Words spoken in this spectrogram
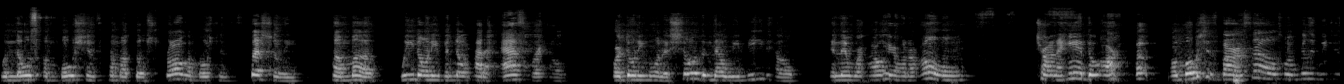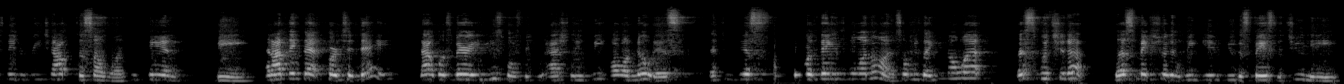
when those emotions come up, those strong emotions especially come up, we don't even know how to ask for help or don't even want to show them that we need help. And then we're out here on our own trying to handle our emotions by ourselves when really we just need to reach out to someone who can be. And I think that for today, that was very useful for you, Ashley. We all noticed that you just, there were things going on. So he's like, you know what? Let's switch it up. Let's make sure that we give you the space that you need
